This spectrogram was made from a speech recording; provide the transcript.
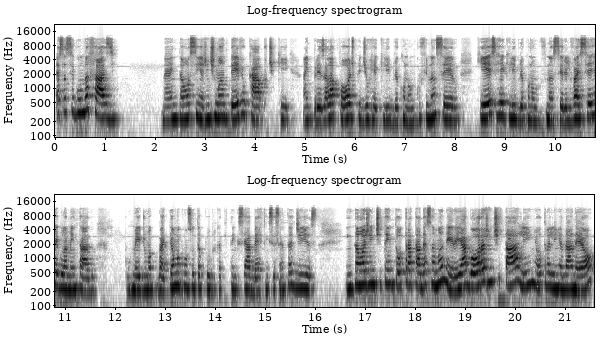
essa segunda fase. Né? Então, assim, a gente manteve o caput que a empresa ela pode pedir o reequilíbrio econômico financeiro, que esse reequilíbrio econômico financeiro ele vai ser regulamentado por meio de uma vai ter uma consulta pública que tem que ser aberta em 60 dias. Então a gente tentou tratar dessa maneira. E agora a gente está ali em outra linha da ANEL,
